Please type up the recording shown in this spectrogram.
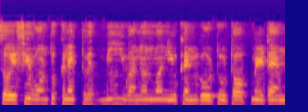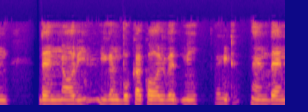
So if you want to connect with me one on one, you can go to TopMate and then or you can book a call with me, right? And then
